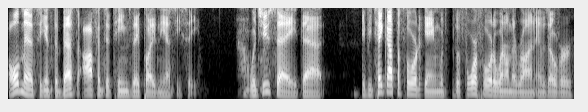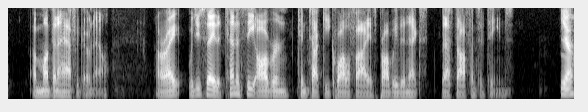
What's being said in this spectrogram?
Ole Miss against the best offensive teams they played in the SEC. Would you say that if you take out the Florida game, which before Florida went on their run, it was over a month and a half ago now. All right. Would you say that Tennessee, Auburn, Kentucky qualify as probably the next best offensive teams? Yeah.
